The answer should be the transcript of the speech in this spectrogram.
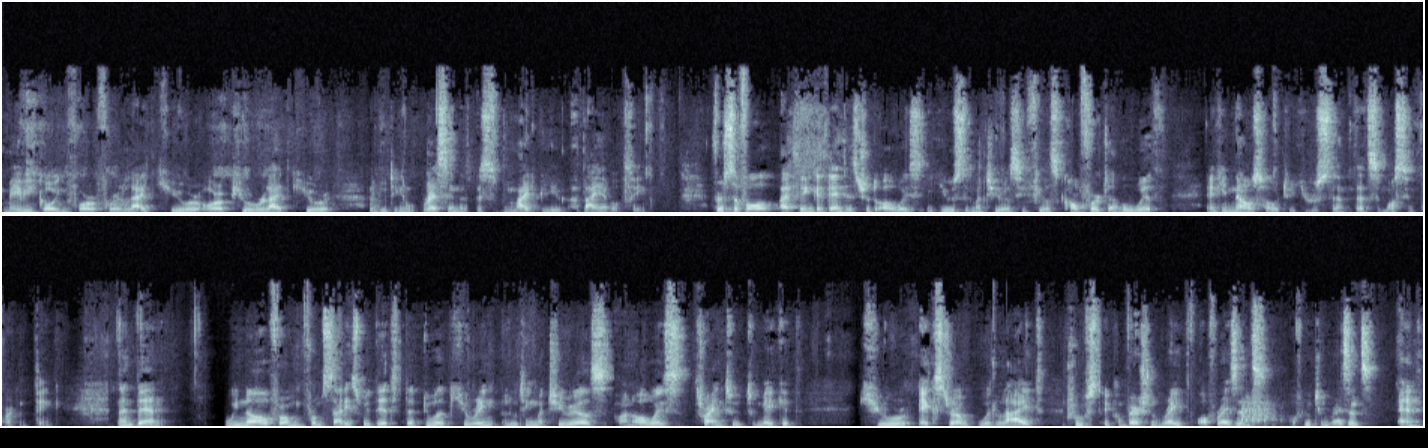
maybe going for, for a light cure or a pure light cure, luting resin this might be a viable thing. First of all, I think a dentist should always use the materials he feels comfortable with and he knows how to use them. That's the most important thing. And then we know from, from studies we did that dual curing luting materials are always trying to, to make it cure extra with light improves the conversion rate of resins, of luting resins, and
